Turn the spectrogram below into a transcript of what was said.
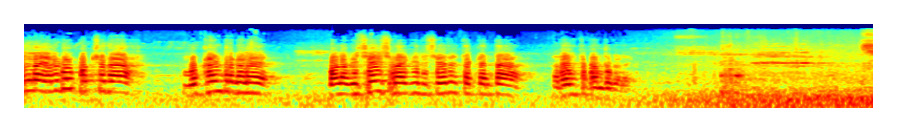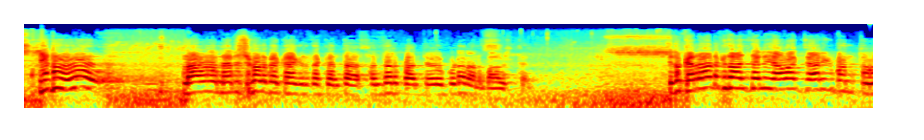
ಎಲ್ಲ ಎರಡೂ ಪಕ್ಷದ ಮುಖಂಡರುಗಳೇ ಬಹಳ ವಿಶೇಷವಾಗಿ ಇಲ್ಲಿ ಸೇರಿರ್ತಕ್ಕಂಥ ರೈತ ಬಂಧುಗಳೇ. ಇದು ನಾವು ನೆನೆಸಿಕೊಳ್ಬೇಕಾಗಿರ್ತಕ್ಕಂತ ಸಂದರ್ಭ ಅಂತ ಹೇಳಿ ಕೂಡ ನಾನು ಭಾವಿಸ್ತೇನೆ. ಇದು ಕರ್ನಾಟಕ ರಾಜ್ಯದಲ್ಲಿ ಯಾವಾಗ ಜಾರಿಗೆ ಬಂತು?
